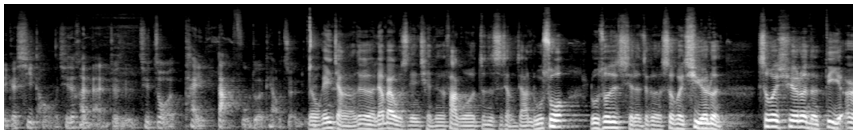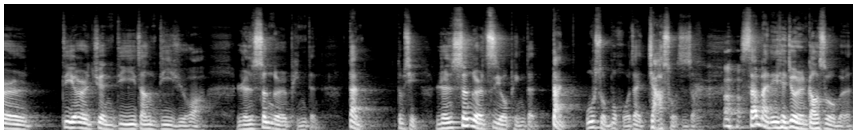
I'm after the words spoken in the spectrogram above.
一个系统，其实很难就是去做太大幅度的调整。那，我跟你讲啊，这个两百五十年前的法国政治思想家卢梭，卢梭就写了这个《社会契约论》，《社会契约论》的第二第二卷第一章第一句话。人生而平等，但对不起，人生而自由平等，但无所不活在枷锁之中。三百年前就有人告诉我们了，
